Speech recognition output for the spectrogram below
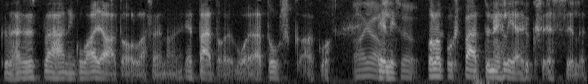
kyllähän se sitten vähän niin kuin ajaa tuollaisena epätoivoa ja tuskaa, kun Ajaa, mut se- lopuksi päättyi 4-1 sille.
